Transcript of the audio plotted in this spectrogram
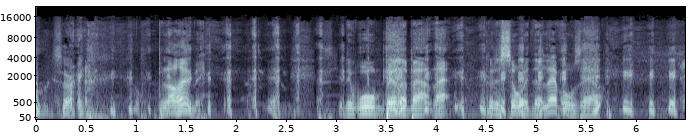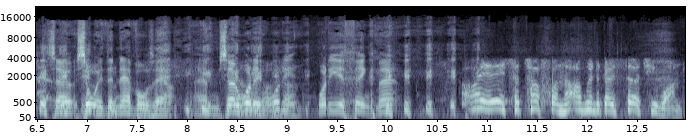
Aero! Sorry. Blimey. Get a warm bill about that. Could have sorted the levels out. So sorted the Nevilles out. Um, so what do, what, do you, what do you think, Matt? I, it's a tough one. I'm going to go 31.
